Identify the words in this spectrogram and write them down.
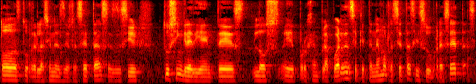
todas tus relaciones de recetas, es decir, tus ingredientes, los, eh, por ejemplo, acuérdense que tenemos recetas y subrecetas.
